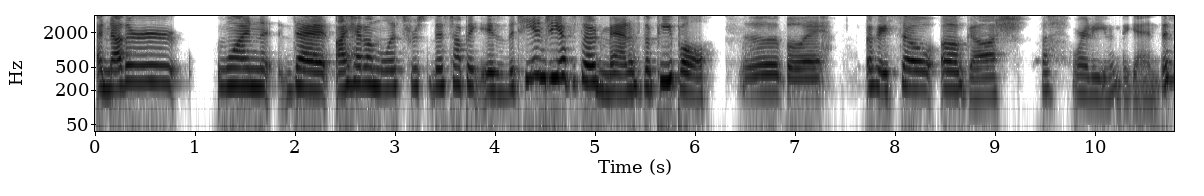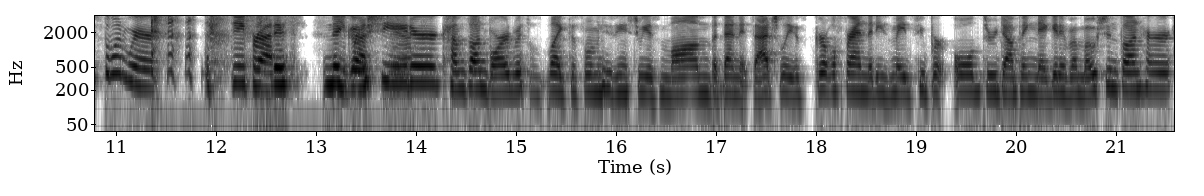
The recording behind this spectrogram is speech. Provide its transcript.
Another one that I had on the list for this topic is the TNG episode Man of the People. Oh boy. Okay, so, oh gosh. Ugh, where to even begin? This is the one where Deep breath. this Deep breath, negotiator comes on board with like this woman who seems to be his mom, but then it's actually his girlfriend that he's made super old through dumping negative emotions on her.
